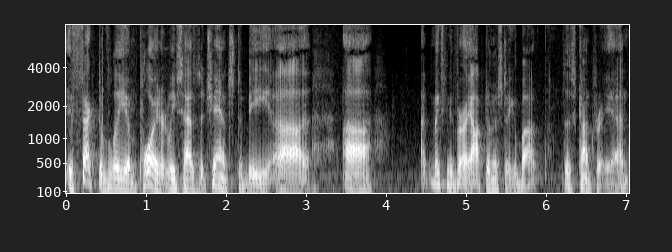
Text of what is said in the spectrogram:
effectively employed, or at least has the chance to be, uh, uh, it makes me very optimistic about this country. And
